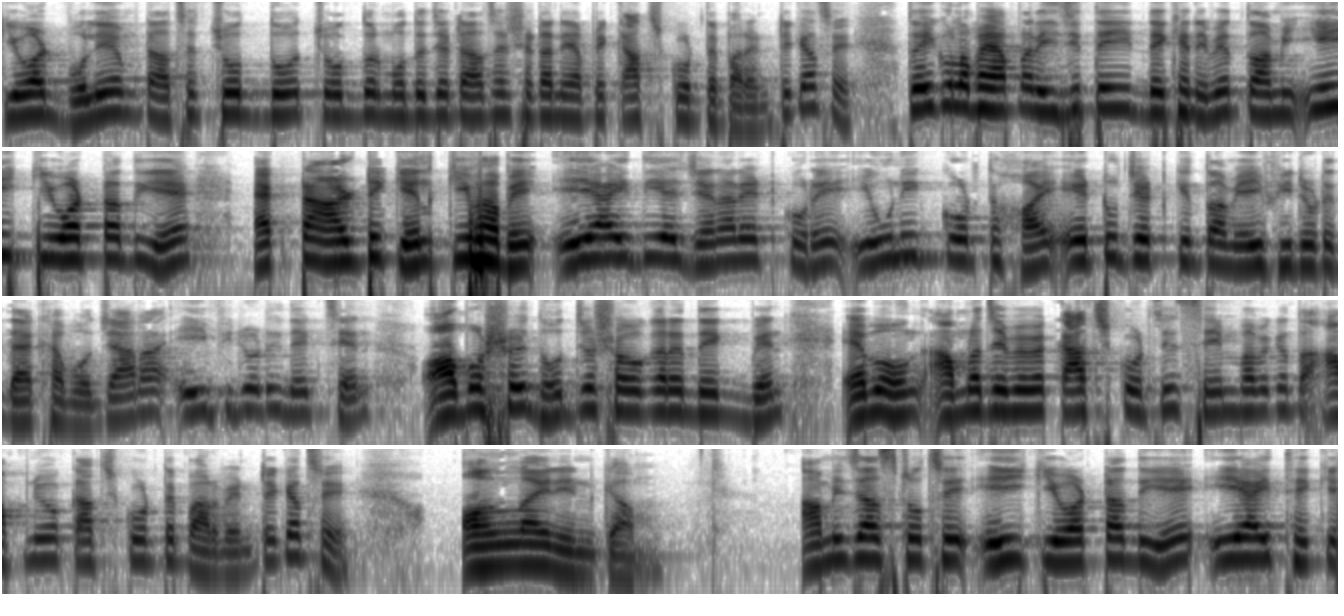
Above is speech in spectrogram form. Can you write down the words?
কিওয়ার্ড ভলিউমটা আছে চোদ্দ, চোদ্দোর মধ্যে যেটা আছে সেটা নিয়ে আপনি কাজ করতে পারেন, ঠিক আছে? তো এইগুলো ভাই আপনার ইজিতেই দেখে নেবেন। তো আমি এই কিওয়ার্ডটা দিয়ে একটা আর্টিকেল কীভাবে এআই দিয়ে জেনারেট করে ইউনিক করতে হয় এ টু জেড কিন্তু আমি এই ভিডিওটি দেখাবো। যারা এই ভিডিওটি দেখছেন, অবশ্যই ধৈর্য সহকারে দেখবেন এবং আমরা যেভাবে কাজ করছি সেমভাবে কিন্তু আপনিও কাজ করতে পারবেন, ঠিক আছে? অনলাইন ইনকাম আমি জাস্ট হচ্ছে এই কিওয়ার্ডটা দিয়ে এআই থেকে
